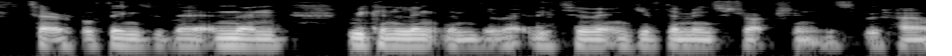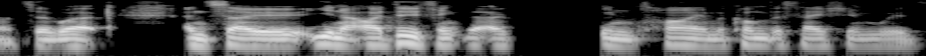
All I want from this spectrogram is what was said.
terrible things with it and then we can link them directly to it and give them instructions with how to work and so you know i do think that in time a conversation with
